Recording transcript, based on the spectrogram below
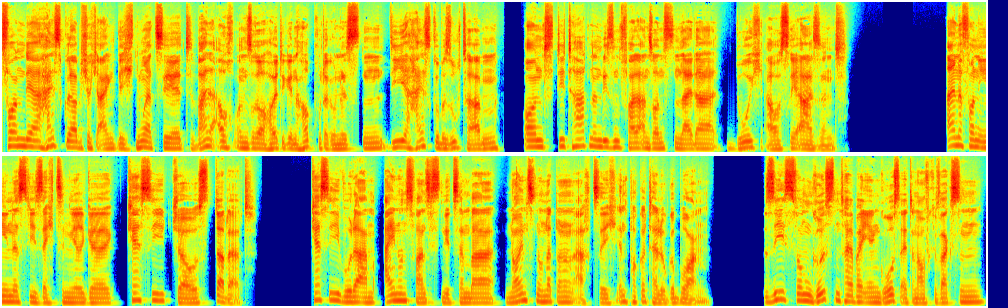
Von der Highschool habe ich euch eigentlich nur erzählt, weil auch unsere heutigen Hauptprotagonisten die Highschool besucht haben und die Taten in diesem Fall ansonsten leider durchaus real sind. Eine von ihnen ist die 16-jährige Cassie Joe Stoddard. Cassie wurde am 21. Dezember 1989 in Pocatello geboren. Sie ist zum größten Teil bei ihren Großeltern aufgewachsen,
